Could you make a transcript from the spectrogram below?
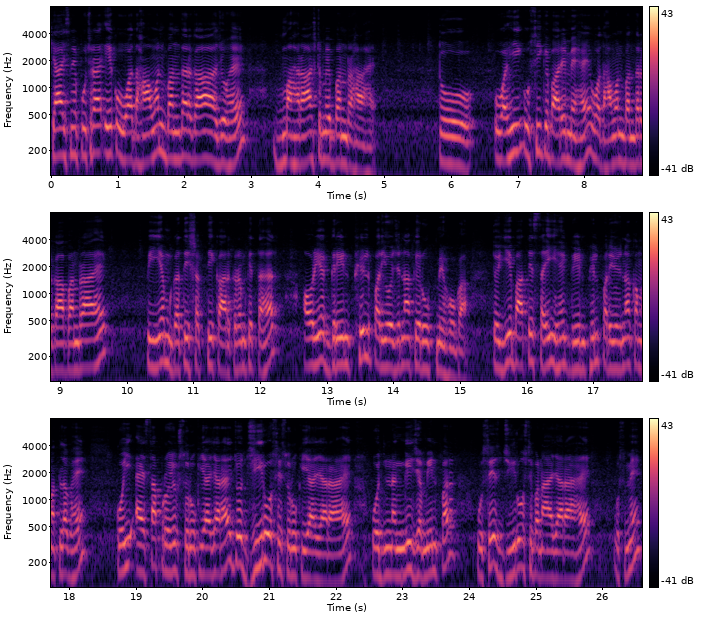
क्या इसमें पूछ रहा है? एक वधावन बंदरगाह जो है, महाराष्ट्र में बन रहा है। तो वही उसी के बारे में है, वधावन बंदरगाह बन रहा है। पीएम गति शक्ति कार्यक्रम के तहत और यह ग्रीनफील्ड परियोजना के रूप में होगा। तो ये बातें सही हैं, ग्रीनफील्ड परियोजना का मतलब है कोई ऐसा प्रोजेक्ट शुरू किया जा रहा है जो ज़ीरो से शुरू किया जा रहा है। वो नंगी ज़मीन पर उसे ज़ीरो से बनाया जा रहा है, उसमें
